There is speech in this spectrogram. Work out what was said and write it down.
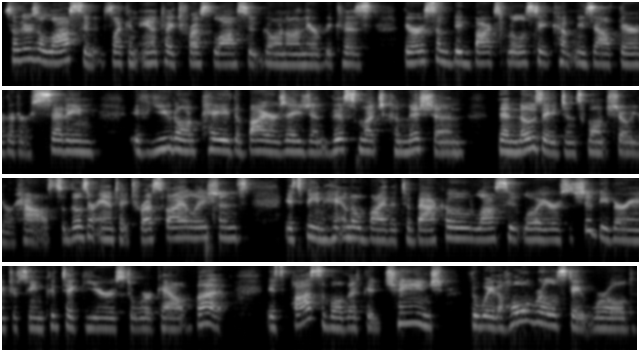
So there's a lawsuit. It's like an antitrust lawsuit going on there because there are some big box real estate companies out there that are setting if you don't pay the buyer's agent this much commission, then those agents won't show your house. So those are antitrust violations. It's being handled by the tobacco lawsuit lawyers. It should be very interesting, could take years to work out, but it's possible that could change the way the whole real estate world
